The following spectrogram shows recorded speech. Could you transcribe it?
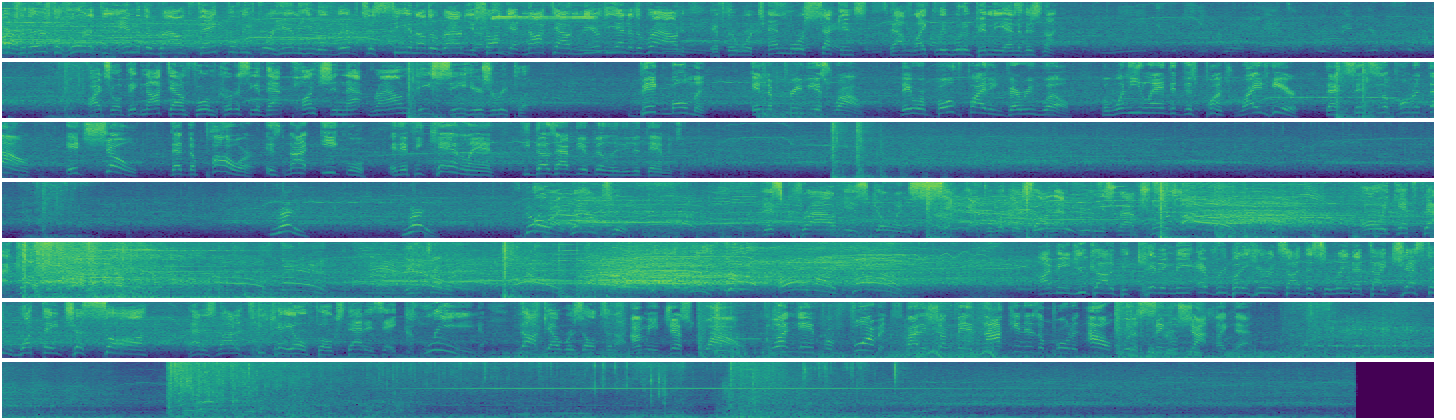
All right, so there's the horn at the end of the round. Thankfully for him, he will live to see another round. You saw him get knocked down near the end of the round. If there were 10 more seconds, that likely would have been the end of his night. All right, so a big knockdown for him, courtesy of that punch in that round. DC, here's a replay. Big moment in the previous round. They were both fighting very well. But when he landed this punch right here that sits his opponent down, it showed that the power is not equal. And if he can land, he does have the ability to damage him. You ready? You ready? Let's go. All right, round two. This crowd is going sick after what they saw in that previous round. Truly. Oh, he gets back up. He's in trouble. Oh my God! I mean, you gotta be kidding me. Everybody here inside this arena digesting what they just saw. That is not a TKO, folks. That is a clean knockout result tonight. I mean, just wow. What a performance by this young man knocking his opponent out with a single shot like that.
